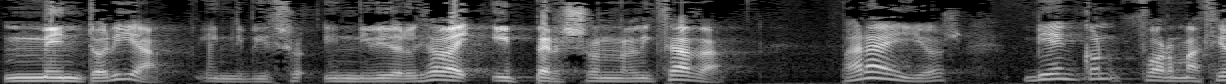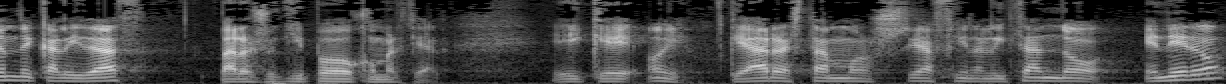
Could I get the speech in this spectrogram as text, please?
mentoría individualizada y personalizada para ellos, bien con formación de calidad para su equipo comercial. Y que, oye, que ahora estamos ya finalizando enero,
